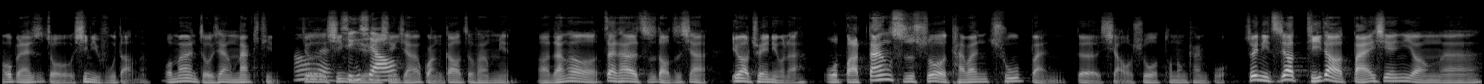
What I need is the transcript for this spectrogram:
我本来是走心理辅导嘛，我慢慢走向 marketing，就是心理学、形象、广告这方面啊。然后在他的指导之下，又要吹牛了。我把当时所有台湾出版的小说通通看过，所以你只要提到白先勇啊，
